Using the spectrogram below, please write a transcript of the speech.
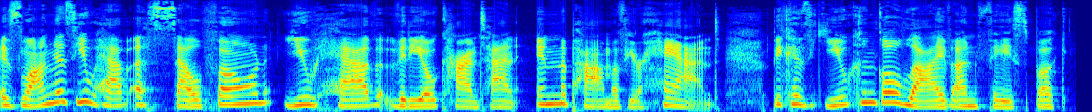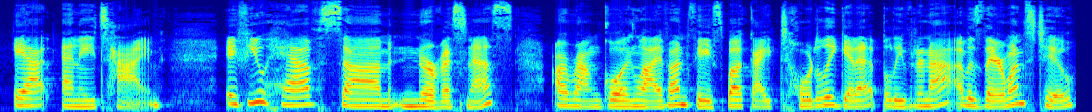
As long as you have a cell phone, you have video content in the palm of your hand because you can go live on Facebook at any time. If you have some nervousness around going live on Facebook, I totally get it. Believe it or not, I was there once too.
